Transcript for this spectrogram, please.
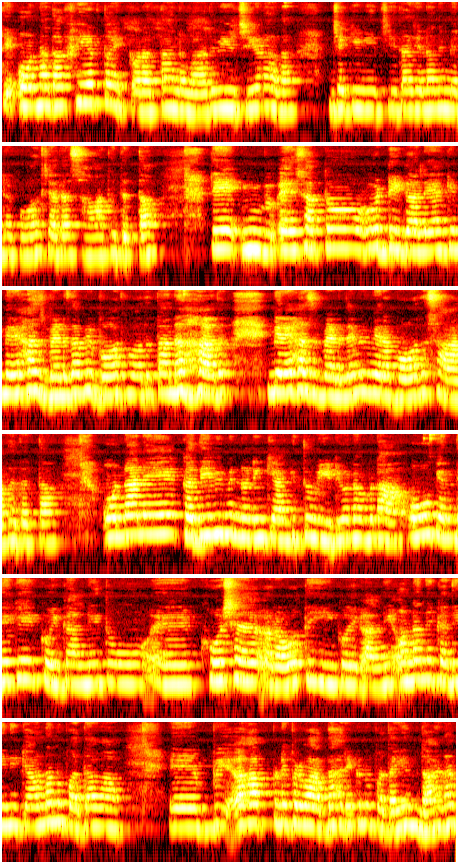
ਤੇ ਉਹਨਾਂ ਦਾ ਫੇਰ ਤੋਂ ਇੱਕ ਵਾਰ ਧੰਨਵਾਦ ਵੀਰ ਜੀ ਉਹਨਾਂ ਦਾ। ਜੱਗੀ ਵੀਰ ਜੀ ਦਾ, ਜਿਨ੍ਹਾਂ ਨੇ ਮੇਰਾ ਬਹੁਤ ਜ਼ਿਆਦਾ ਸਾਥ ਦਿੱਤਾ। ਤੇ ਇਹ ਸਭ ਤੋਂ ਵੱਡੀ ਗੱਲ ਇਹ ਹੈ ਕਿ ਮੇਰੇ ਹਸਬੈਂਡ ਦਾ ਵੀ ਬਹੁਤ ਬਹੁਤ ਧੰਨਵਾਦ। ਮੇਰੇ ਹਸਬੈਂਡ ਨੇ ਵੀ ਮੇਰਾ ਬਹੁਤ ਸਾਥ ਦਿੱਤਾ। ਉਹਨਾਂ ਨੇ ਕਦੀ ਵੀ ਮੈਨੂੰ ਨਹੀਂ ਕਿਹਾ ਕਿ ਤੂੰ ਵੀਡੀਓ ਨਾ ਬਣਾ। ਉਹ ਕਹਿੰਦੇ ਕਿ ਕੋਈ ਗੱਲ ਨਹੀਂ, ਤੂੰ ਖੁਸ਼ ਰਹੋ ਤੁਸੀਂ, ਕੋਈ ਗੱਲ ਨਹੀਂ। ਉਹਨਾਂ ਨੇ ਕਦੀ ਨਹੀਂ ਕਿਹਾ। ਉਹਨਾਂ ਨੂੰ ਪਤਾ ਵਾ ਆਪਣੇ ਪਰਿਵਾਰ ਦਾ ਹਰ ਇੱਕ ਨੂੰ ਪਤਾ ਹੀ ਹੁੰਦਾ ਹੈ ਨਾ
